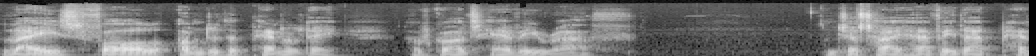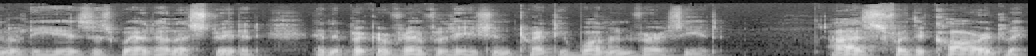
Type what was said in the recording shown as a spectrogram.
lies fall under the penalty of God's heavy wrath. And just how heavy that penalty is is well illustrated in the book of Revelation 21 and verse 8. As for the cowardly,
